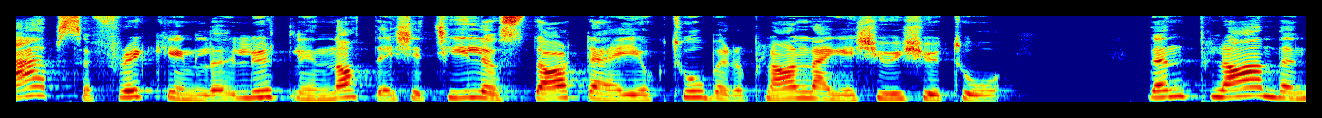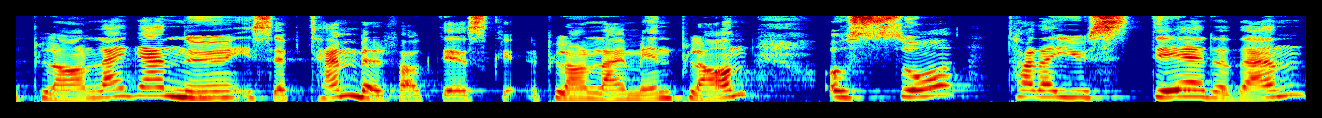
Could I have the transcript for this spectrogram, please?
Absolutely not. Det er ikke tidlig å starte i oktober og planlegge i 2022. Den planen den planlegger jeg nå i september, faktisk. Planlegger min plan. Og så tar jeg justerer den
